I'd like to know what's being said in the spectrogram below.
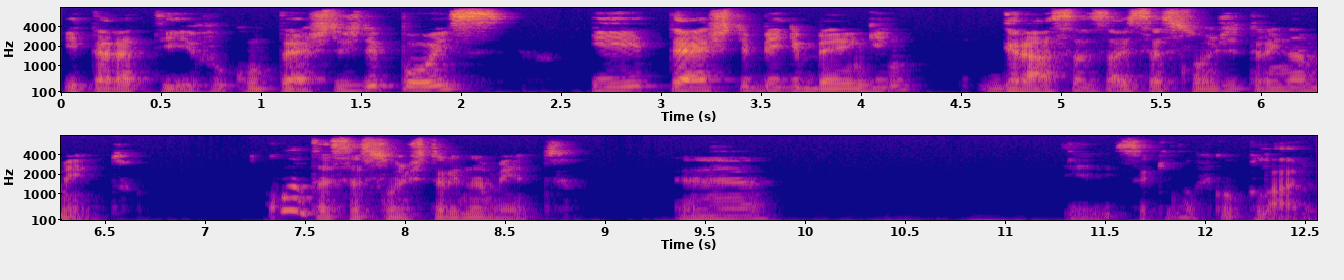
iterativo com testes depois e teste Big Bang graças às sessões de treinamento. Quantas sessões de treinamento? É... Isso aqui não ficou claro.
